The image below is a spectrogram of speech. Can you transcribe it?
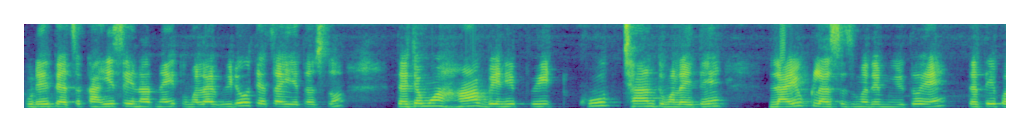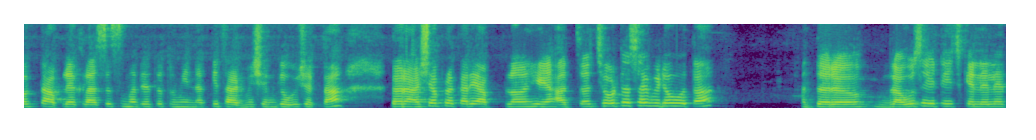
पुढे त्याचं काहीच येणार नाही. तुम्हाला व्हिडिओ त्याचा येत असतो. त्याच्यामुळे हा बेनिफिट खूप छान तुम्हाला इथे लाईव्ह क्लासेस मध्ये मिळतोय. तर ते फक्त आपल्या क्लासेस मध्ये तर तुम्ही नक्कीच ऍडमिशन घेऊ शकता. तर अशा प्रकारे आपलं हे आजचा छोटासा व्हिडिओ होता. तर ब्लाऊज हे टीच केलेले आहेत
